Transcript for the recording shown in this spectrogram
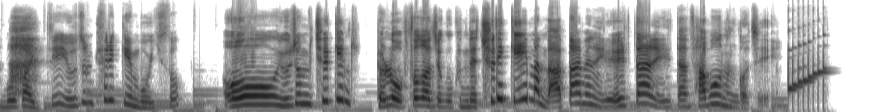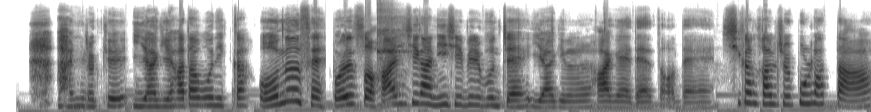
뭐가 있지? 요즘 추리 게임 뭐 있어? 어 요즘 추리 게임 별로 없어가지고 근데 추리 게임만 나왔다면 일단 일단 사보는 거지. 아 이렇게 이야기하다 보니까 어느새 벌써 1시간 21분째 이야기를 하게 돼서네 시간 갈줄 몰랐다.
